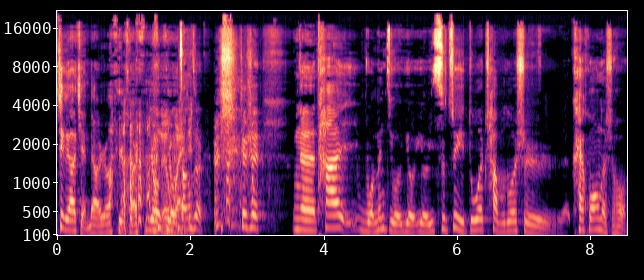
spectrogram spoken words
这个要剪掉是吧？一会儿有有脏字儿，就是。呃，他我们有有有一次最多差不多是开荒的时候，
